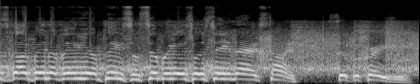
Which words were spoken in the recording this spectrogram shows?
Guys, gotta be the video. Peace and super games. We'll see you next time. Super crazy.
